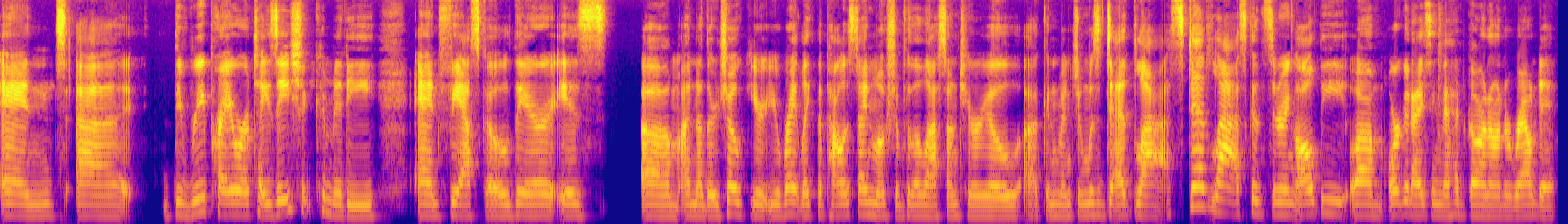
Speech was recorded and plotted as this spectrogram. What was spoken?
And uh the reprioritization committee and fiasco there is um, another joke. You're you're right. Like the Palestine motion for the last Ontario uh, convention was dead last, dead last, considering all the um, organizing that had gone on around it,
